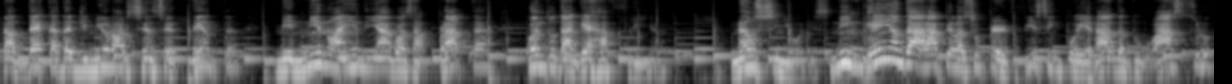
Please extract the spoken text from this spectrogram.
da década de 1970, menino ainda em Águas da Prata, quando da Guerra Fria. Não, senhores, ninguém andará pela superfície empoeirada do astro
